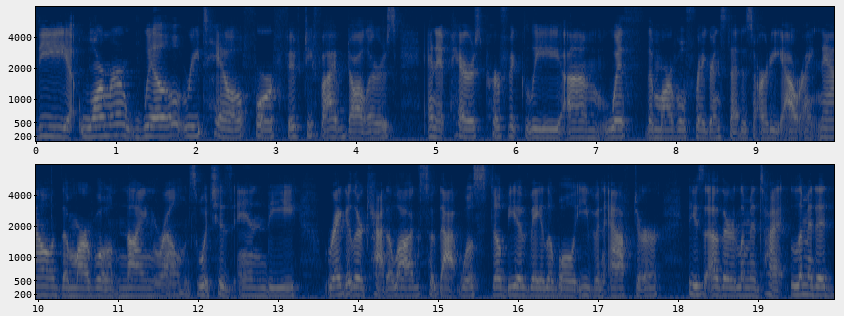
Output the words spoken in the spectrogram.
The warmer will retail for $55 and it pairs perfectly um, with the Marvel fragrance that is already out right now, the Marvel Nine Realms, which is in the regular catalog, so that will still be available even after these other limited, limited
